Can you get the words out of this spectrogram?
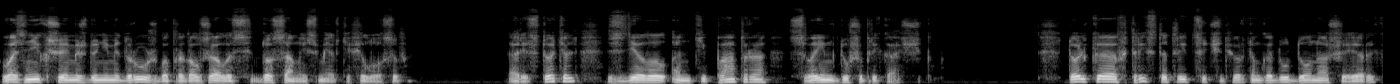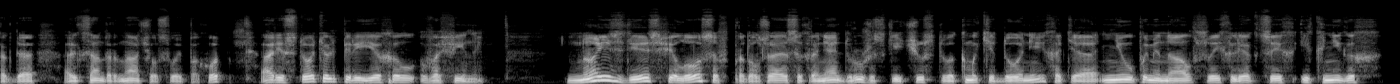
возникшая между ними дружба продолжалась до самой смерти философа. Аристотель сделал Антипатра своим душеприказчиком. Только в 334 году до нашей эры, когда Александр начал свой поход, Аристотель переехал в Афины. Но и здесь философ, продолжая сохранять дружеские чувства к Македонии, хотя не упоминал в своих лекциях и книгах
